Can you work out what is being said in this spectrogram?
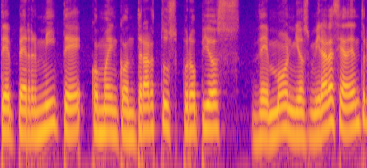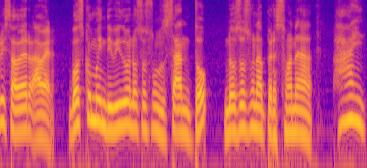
te permite como encontrar tus propios demonios, mirar hacia adentro y saber, a ver, vos como individuo no sos un santo, no sos una persona, ay,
